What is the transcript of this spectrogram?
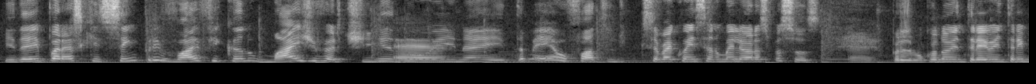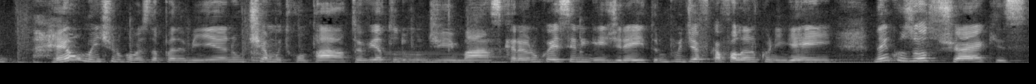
E daí parece que sempre vai ficando mais divertido É. e, né, e também é o fato de que você vai conhecendo melhor as pessoas. É. Por exemplo, quando eu entrei, eu entrei realmente no começo da pandemia, não tinha muito contato, eu via todo mundo de máscara, eu não conhecia ninguém direito, não podia ficar falando com ninguém, nem com os outros sharks,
